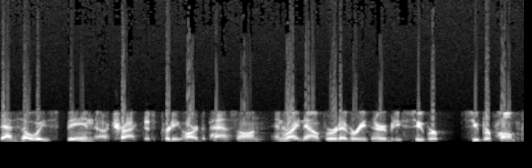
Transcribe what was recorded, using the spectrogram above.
that's always been a track that's pretty hard to pass on. And right now, for whatever reason, everybody's super super pumped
